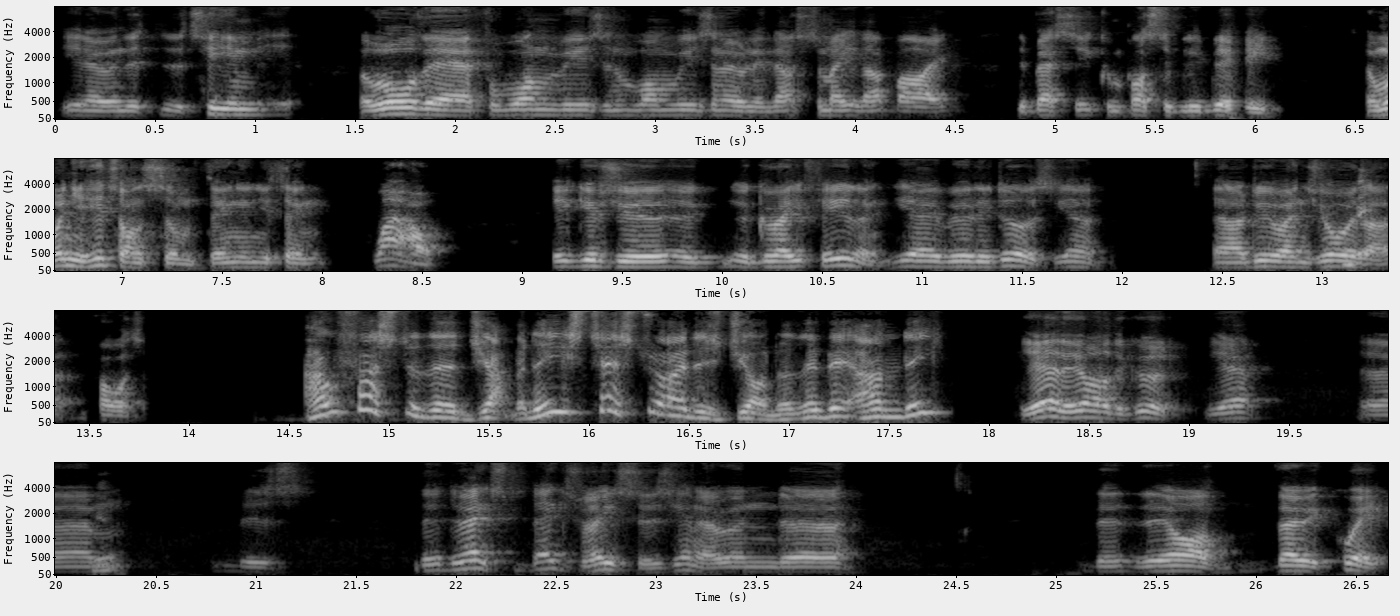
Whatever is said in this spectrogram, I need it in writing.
you know, and the, the team are all there for one reason and one reason only, and that's to make that bike the best it can possibly be. And when you hit on something and you think, wow, it gives you a, a great feeling. Yeah, it really does. Yeah. And I do enjoy that part. How fast are the Japanese test riders, John? Are they a bit handy? Yeah, they are. They're good. Yeah. Um, yeah. There's they're, they're ex, ex racers, you know, and uh, they, they are very quick.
